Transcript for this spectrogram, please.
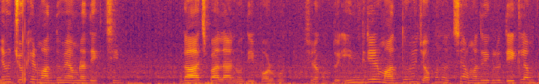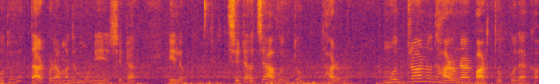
যেমন চোখের মাধ্যমে আমরা দেখছি, গাছপালা, নদী, পর্বত, সেরকম। তো ইন্দ্রিয়ের মাধ্যমে যখন হচ্ছে আমাদের এগুলো দেখলাম প্রথমে, তারপর আমাদের মনে সেটা এলো। সেটা হচ্ছে আগন্তুক ধারণা। মুদ্রণ ও ধারণার পার্থক্য দেখাও।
